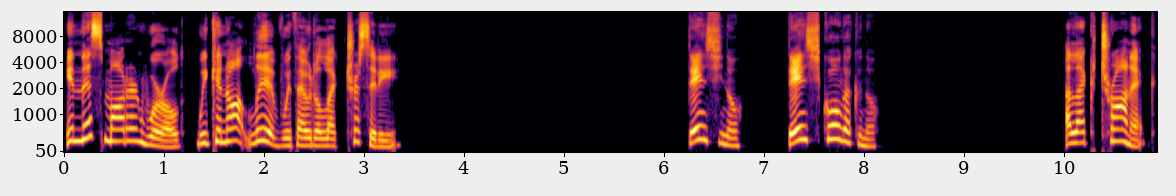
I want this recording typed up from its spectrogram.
In this modern world, we cannot live without electricity. 電子の、電子工学の、Electronic.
